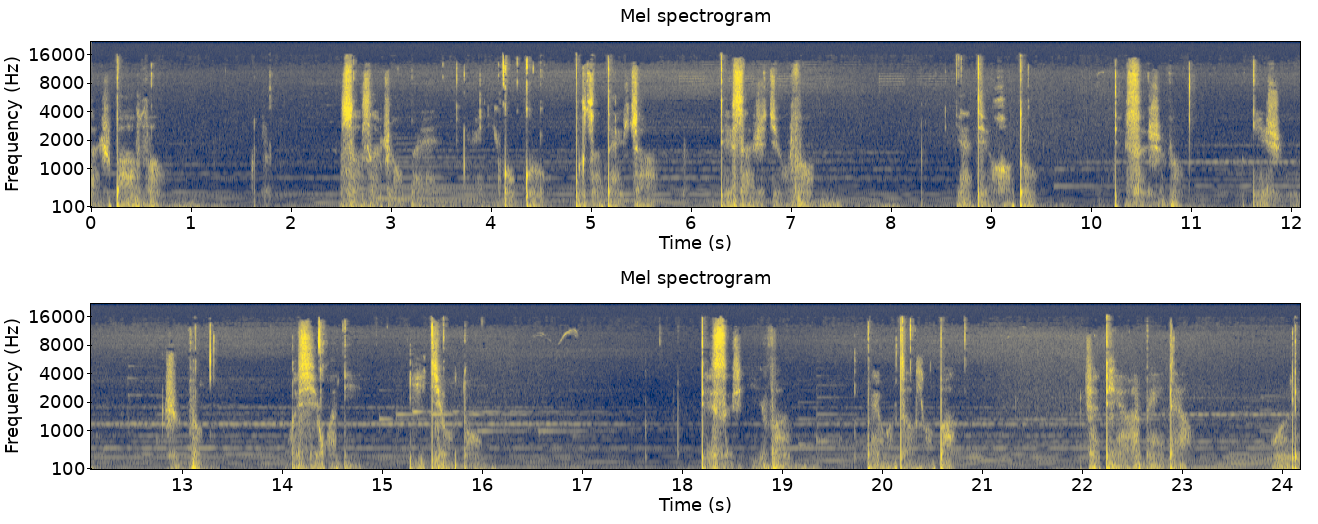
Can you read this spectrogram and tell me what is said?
三十八封，色色皱眉，与你共苦不算太差。第三十九封，眼睛好痛。第四十封，你是雾，是风，我喜欢你，依旧浓。第四十一封，陪我走走吧。趁天还没亮，屋里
